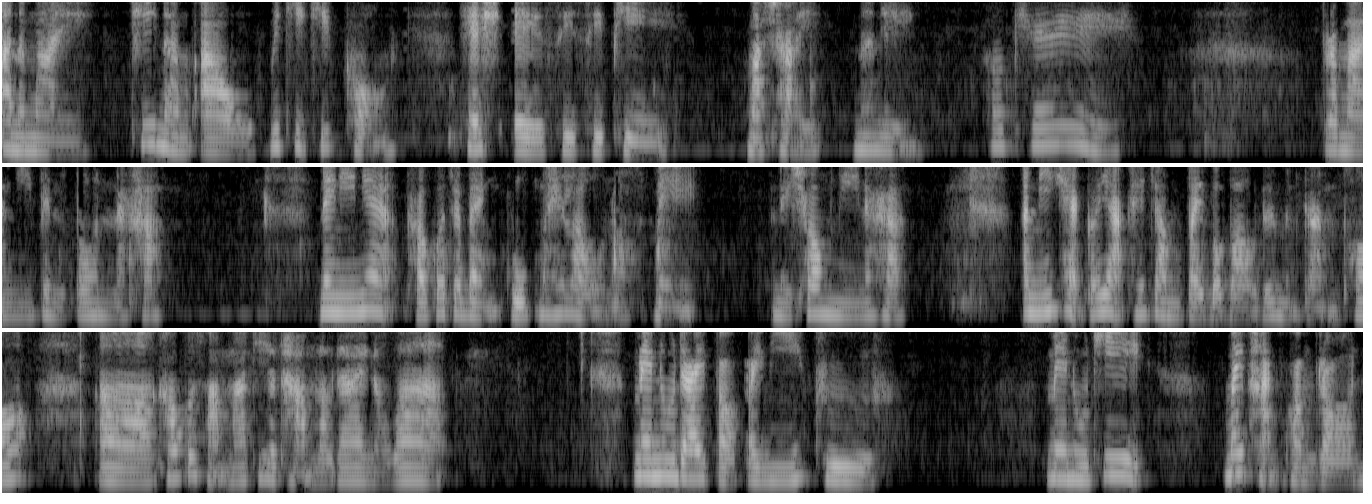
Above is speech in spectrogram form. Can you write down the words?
อนามัย ที่นำเอาวิธีคิดของ HACCP มาใช้นั่นเอง โอเค ประมาณนี้เป็นต้นนะคะ ในนี้เนี่ยเขาก็จะแบ่งกลุ่มมาให้เราเนาะในในช่องนี้นะคะ อันนี้แขกก็อยากให้จำไปเบาๆด้วยเหมือนกัน เพราะเเขาก็สามารถที่จะถามเราได้นะว่า เมนูใดต่อไปนี้คือ เมนูที่ไม่ผ่านความร้อน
